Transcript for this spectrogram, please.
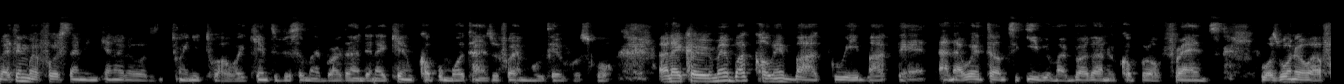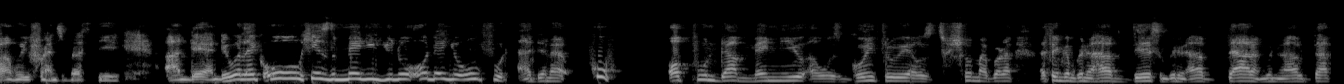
I think my first time in Canada was 2012. I came to visit my brother, and then I came a couple more times before I moved here for school. And I can remember coming back way back then, and I went out to eat with my brother and a couple of friends. It was one of our family friends' birthday, and then they were like, "Oh, here's the menu. You know, order your own food." And then I, whew, opened that menu. I was going through it. I was showing my brother, I think I'm going to have this. I'm going to have that. I'm going to have that.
